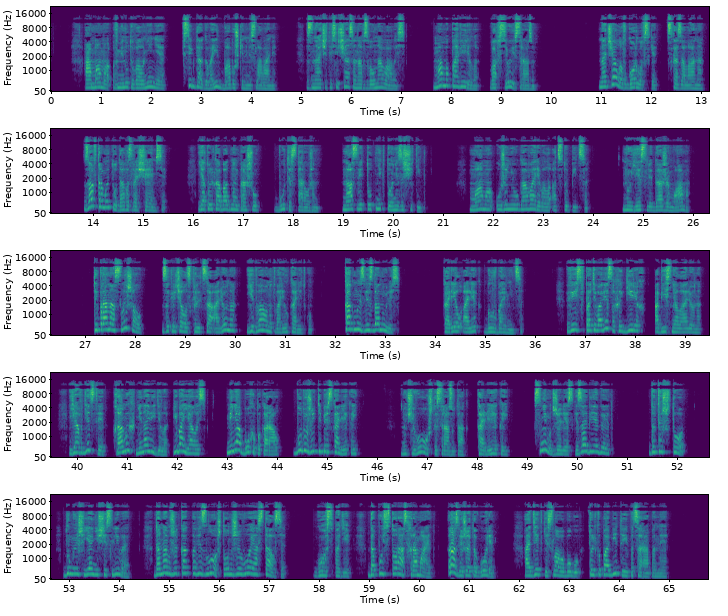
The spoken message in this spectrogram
А мама в минуты волнения всегда говорит бабушкиными словами. Значит, и сейчас она взволновалась. Мама поверила во все и сразу. «Начало в Горловске», — сказала она. «Завтра мы туда возвращаемся. Я только об одном прошу — будь осторожен. Нас ведь тут никто не защитит мама уже не уговаривала отступиться. Но если даже мама... Ты про нас слышал?» — закричала с крыльца Алена, едва он отворил калитку. «Как мы звезданулись!» Карел Олег был в больнице. «Весь в противовесах и гирях», — объясняла Алена. «Я в детстве хромых ненавидела и боялась. Меня Бог и покарал. Буду жить теперь с калекой». «Ну чего уж ты сразу так, калекой? Снимут железки, забегает». «Да ты что? Думаешь, я несчастливая? Да нам же как повезло, что он живой остался. Господи, да пусть сто раз хромает, разве же это горе? А детки, слава богу, только побитые и поцарапанные.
